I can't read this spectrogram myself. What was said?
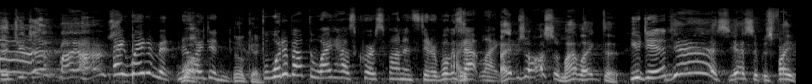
Did you just buy a house? Hey, wait a minute. No, What? I didn't. Okay. But what about the White House Correspondents' Dinner? What was that like? It was awesome. I liked it. You did? Yes, yes, it was fine.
